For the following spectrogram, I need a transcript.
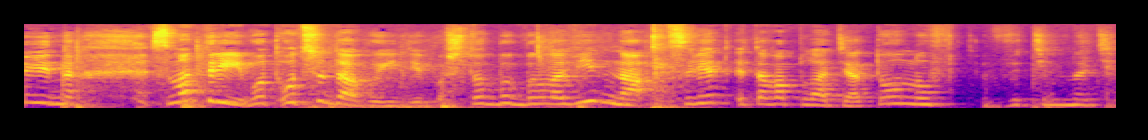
видно. Смотри, вот, вот сюда выйди, чтобы было видно цвет этого платья, а то оно в, в темноте.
